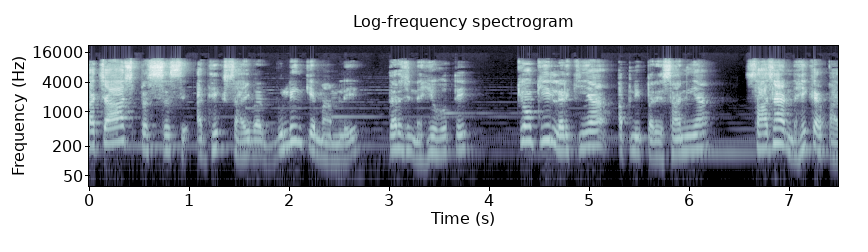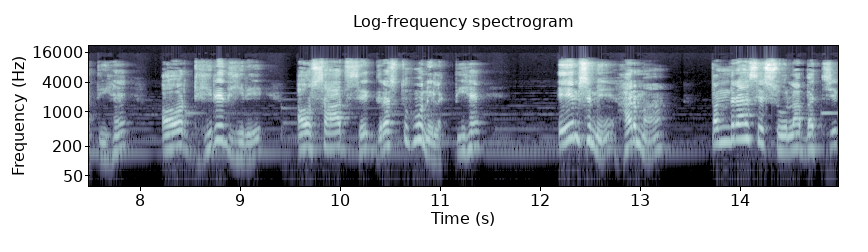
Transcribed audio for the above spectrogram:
50 प्रतिशत से अधिक साइबर बुलिंग के मामले दर्ज नहीं होते। क्योंकि लड़कियाँ अपनी परेशानियाँ साझा नहीं कर पाती हैं और धीरे धीरे अवसाद से ग्रस्त होने लगती हैं। एम्स में हर माह 15 से 16 बच्चे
